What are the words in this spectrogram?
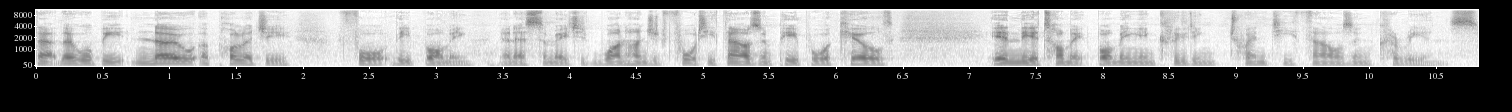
that there will be no apology for the bombing. An estimated 140,000 people were killed in the atomic bombing, including 20,000 Koreans.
